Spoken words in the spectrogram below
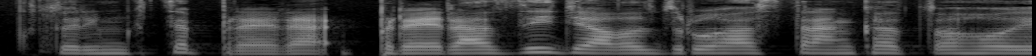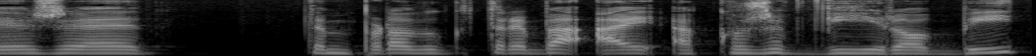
ktorým chce prera- preraziť, ale druhá stránka toho je, že ten produkt treba aj akože vyrobiť.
